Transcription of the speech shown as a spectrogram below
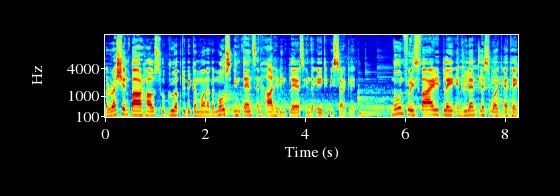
a Russian powerhouse who grew up to become one of the most intense and hard hitting players in the ATP circuit. Known for his fiery play and relentless work ethic,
